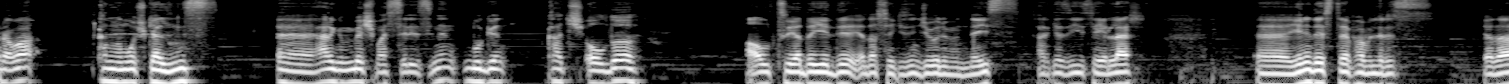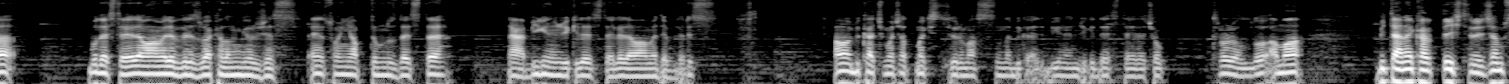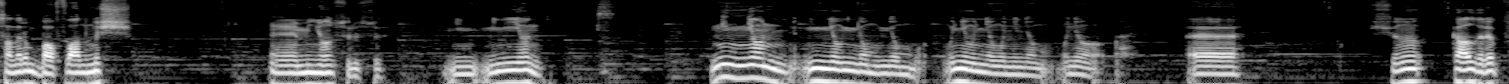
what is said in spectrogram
Merhaba, kanalıma hoş geldiniz. Ee, her gün 5 maç serisinin bugün kaç oldu? 6 ya da 7 ya da 8. bölümündeyiz. Herkese iyi seyirler. Ee, yeni deste yapabiliriz. Ya da bu desteyle devam edebiliriz. Bakalım göreceğiz. En son yaptığımız deste, yani bir gün önceki desteyle devam edebiliriz. Ama birkaç maç atmak istiyorum aslında. Bir, bir gün önceki desteyle çok troll oldu ama bir tane kart değiştireceğim. Sanırım bufflanmış ee, minyon sürüsü. Min minyon. Minyon. Minyon. Minyon. Minyon. Minyon. Minyon. Minyon. Ee, şunu kaldırıp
